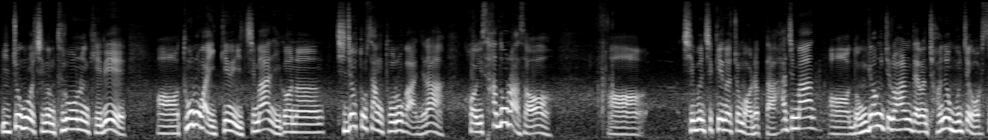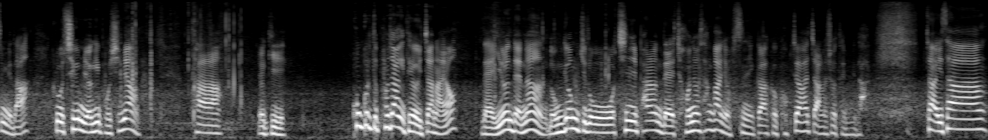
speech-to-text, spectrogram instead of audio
이쪽으로 지금 들어오는 길이 어, 도로가 있기는 있지만 이거는 지적도상 도로가 아니라 거의 사도라서 어, 집은 짓기는 좀 어렵다. 하지만 어, 농경지로 하는 데는 전혀 문제가 없습니다. 그리고 지금 여기 보시면 다 여기 콘크리트 포장이 되어 있잖아요. 네, 이런 데는 농경지로 진입하는데 전혀 상관이 없으니까 그 걱정하지 않으셔도 됩니다. 자, 이상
